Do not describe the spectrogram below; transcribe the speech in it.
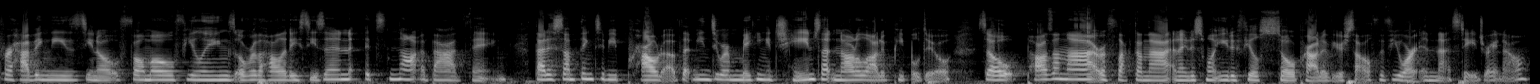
for having these, you know, FOMO feelings over the holiday season, it's not a bad thing. That is something to be proud of. That means you are making a change that not a lot of people do. So pause on that, reflect on that. And I just want you to feel so proud of yourself if you are in that stage right now.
